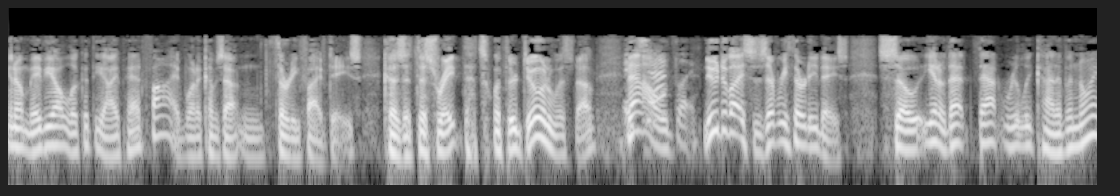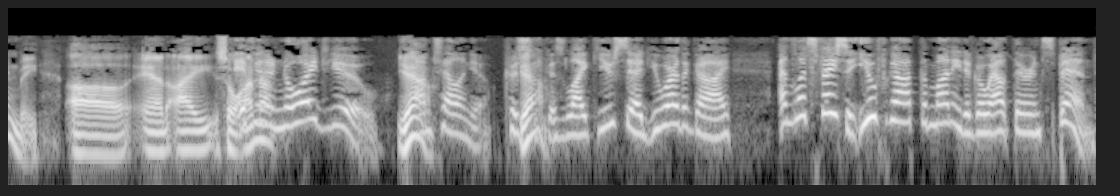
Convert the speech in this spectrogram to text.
You know, maybe I'll look at the iPad 5 when it comes out in 35 days. Cause at this rate, that's what they're doing with stuff. Exactly. Now, new devices every 30 days. So, you know, that, that really kind of annoyed me. Uh, and I, so if I'm it not, annoyed you, Yeah. I'm telling you, because Yeah. like you said, you are the guy, and let's face it, you've got the money to go out there and spend.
